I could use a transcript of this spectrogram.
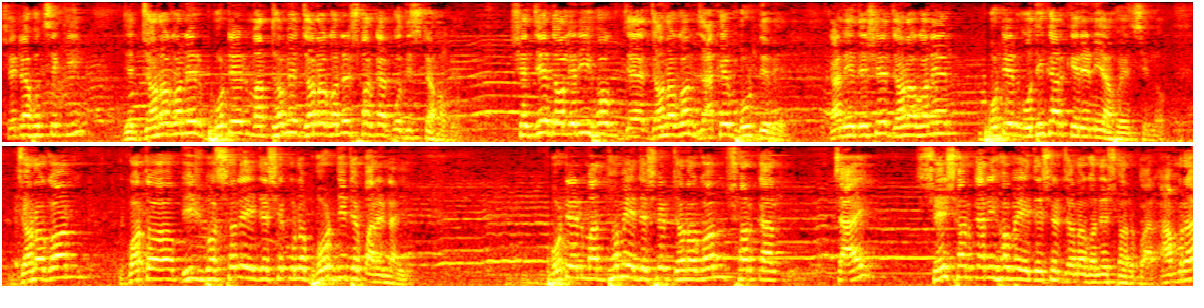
সেটা হচ্ছে কি? যে জনগণের ভোটের মাধ্যমে জনগণের সরকার প্রতিষ্ঠা হবে। সে যে দলেরই হোক জনগণ যাকে ভোট দেবে। কারণ দেশে জনগণের ভোটের অধিকার কেড়ে নেওয়া হয়েছিল। জনগণ গত বিশ বছরে এই দেশে কোনো ভোট দিতে পারে নাই। ভোটের মাধ্যমে দেশের জনগণ সরকার চায়, সেই সরকারই হবে এই দেশের জনগণের সরকার। আমরা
